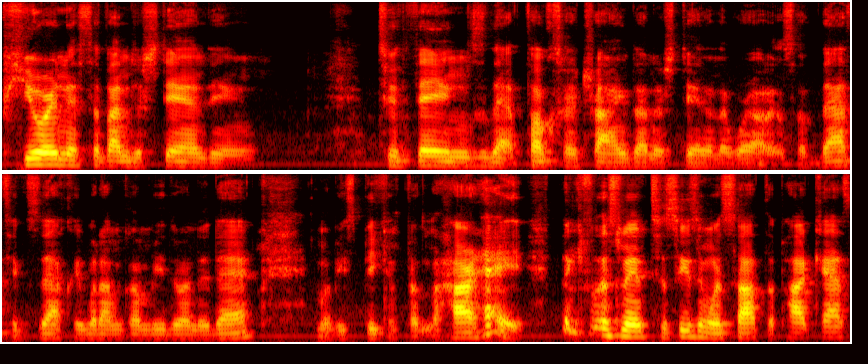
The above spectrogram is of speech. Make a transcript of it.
pureness of understanding to things that folks are trying to understand in the world. And so that's exactly what I'm going to be doing today. I'm going to be speaking from the heart. Hey, thank you for listening to Season with Salt, the podcast.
